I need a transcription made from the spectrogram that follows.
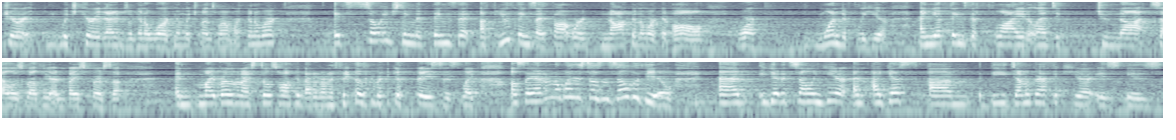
curate which curated items were going to work and which ones weren't going to work. It's so interesting that things that a few things I thought were not going to work at all work wonderfully here, and yet things that fly at Atlantic do not sell as well here, and vice versa. And my brother and I still talk about it on a fairly regular basis. Like I'll say, I don't know why this doesn't sell with you, and yet it's selling here. And I guess um, the demographic here is is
